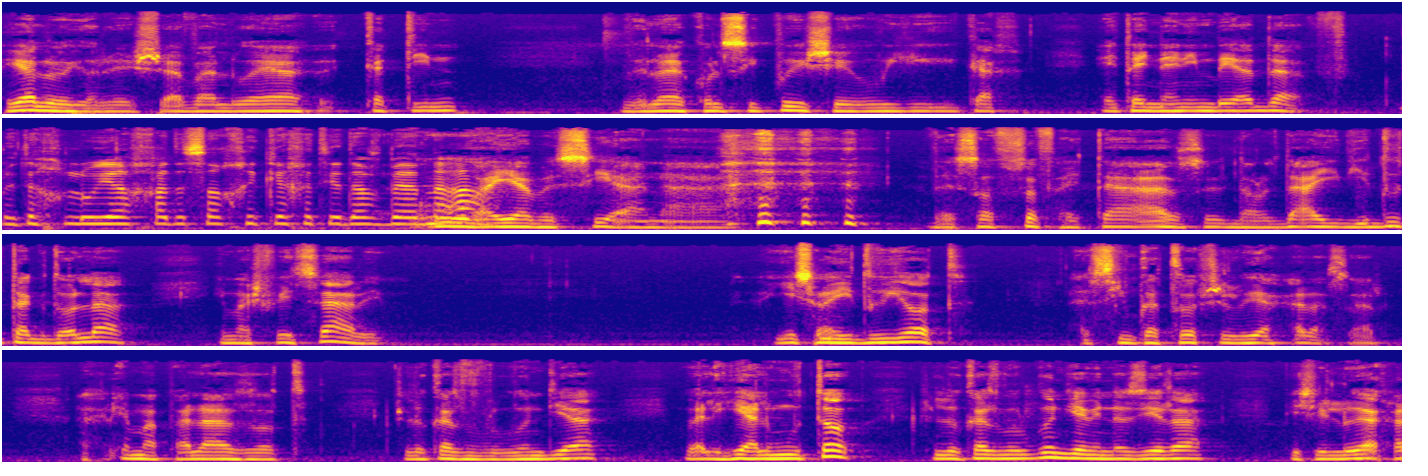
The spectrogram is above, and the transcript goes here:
היה לו יורש, אבל הוא היה קטין, ולא היה כל סיכוי שהוא ייקח את העניינים בידיו. בטח לואי ה-11 חיכך את ידיו הוא בהנאה. היה בשיא ההנאה, וסוף סוף הייתה אז, נולדה הידידות הגדולה עם השוויצרים. יש לנו עדויות על שמחתו של לואי ה-11, אחרי המפלה הזאת של לוקאס בורגונדיה, ועל היעלמותו של לוקאס בורגונדיה מן הזירה, ושל לואי ה-11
